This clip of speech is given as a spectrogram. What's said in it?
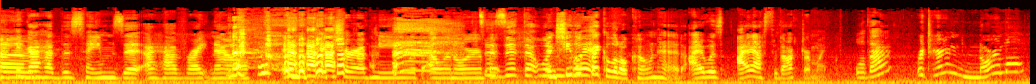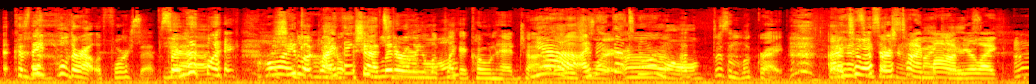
I think Um, I had the same zit I have right now in the picture of me with Eleanor. It's a but- zit that and she looked like a little cone head. I was. I asked the doctor. I'm like, will that return normal? Because they pulled her out with forceps. So Yeah. like, Oh she looked God. like I think she literally normal. looked like a cone head child. Yeah, I just think that's "Uh, normal." That doesn't look right. But to a first time mom, kids. you're like, mm,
